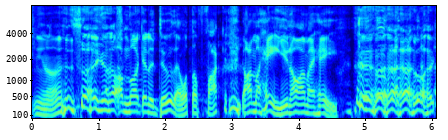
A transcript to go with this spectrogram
you know, it's like, I'm not gonna do that. What the fuck? I'm a he. You know, I'm a he. like,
